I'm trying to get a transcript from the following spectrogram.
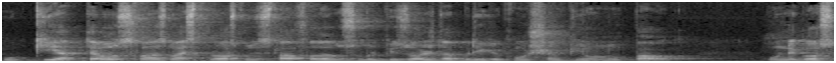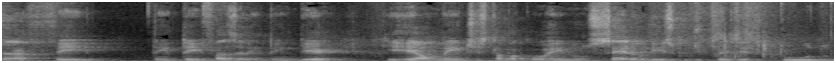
o que até os fãs mais próximos estavam falando sobre o episódio da briga com o Champion no palco. O negócio era feio. Tentei fazer entender que realmente estava correndo um sério risco de perder tudo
